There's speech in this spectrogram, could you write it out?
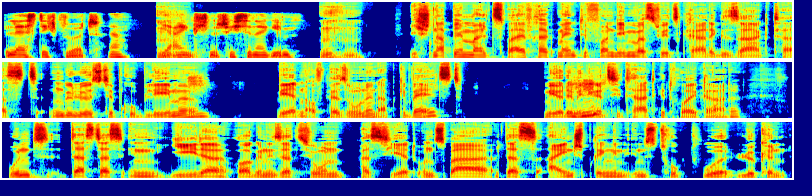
belästigt wird, ja, die mhm. eigentlich natürlich Sinn ergeben. Mhm. Ich schnapp mir mal zwei Fragmente von dem, was du jetzt gerade gesagt hast. Ungelöste Probleme werden auf Personen abgewälzt, mehr oder mhm. weniger zitatgetreu gerade und dass das in jeder Organisation passiert. Und zwar das Einspringen in Strukturlücken.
